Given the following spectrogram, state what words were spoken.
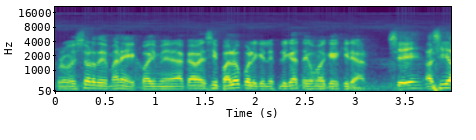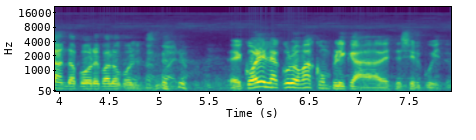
Profesor de manejo. Ahí me acaba de decir Palópoli que le explicaste cómo hay que girar. Sí, así anda, pobre Palópolis. Eh, ¿Cuál es la curva más complicada de este circuito?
